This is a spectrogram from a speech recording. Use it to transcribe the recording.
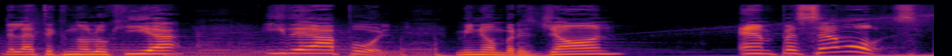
de la tecnología y de Apple. Mi nombre es John. ¡Empecemos!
